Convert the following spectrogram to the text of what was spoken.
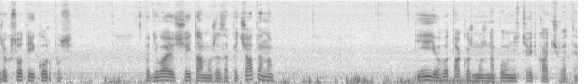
300-й корпус. Сподіваюся, що і там уже запечатано. І його також можна повністю відкачувати.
